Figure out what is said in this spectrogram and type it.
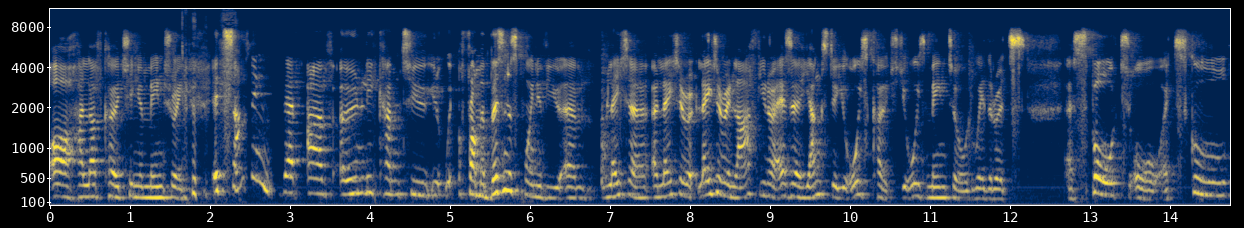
Oh, I love coaching and mentoring. it's something that I've only come to you know, from a business point of view. Um, later, uh, later, later in life, you know, as a youngster, you're always coached, you're always mentored, whether it's a sport or at school.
